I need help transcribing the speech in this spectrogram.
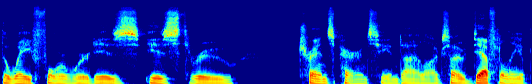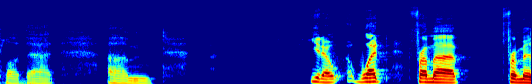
the way forward is is through transparency and dialogue. So I would definitely applaud that. Um, you know what from a from a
